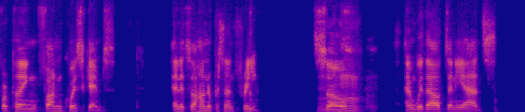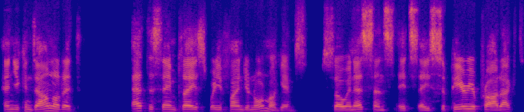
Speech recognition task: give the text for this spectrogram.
for playing fun quiz games. And it's 100% free. So, Mhm. and without any ads. And you can download it at the same place where you find your normal games. So, in essence, it's a superior product.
